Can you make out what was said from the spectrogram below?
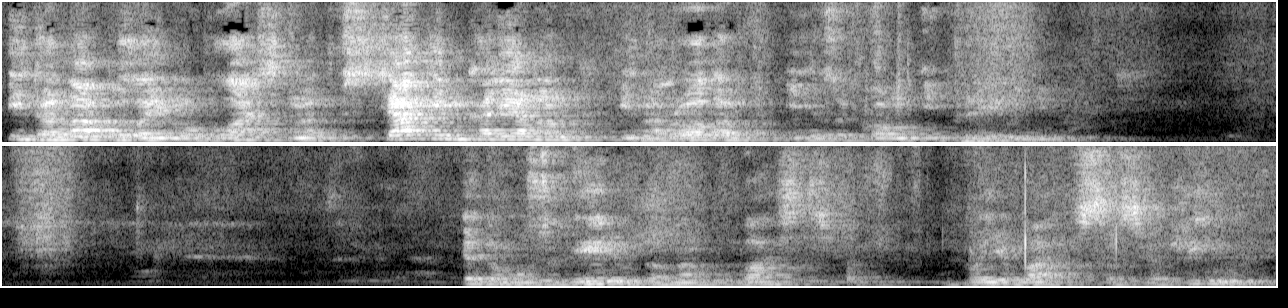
И дана была ему власть над всяким коленом и народом, и языком, и племенем. Этому зверю дана власть воевать со святыми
